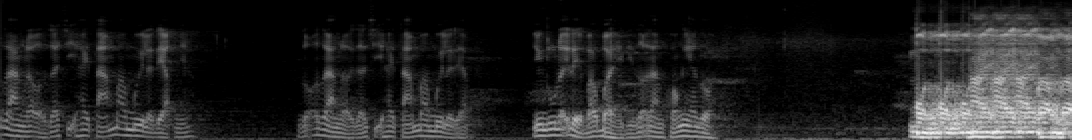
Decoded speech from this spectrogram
rõ ràng là ở giá trị 28 30 là đẹp nhé. Rõ ràng là ở giá trị 28 30 là đẹp. Nhưng lúc nãy để 37 thì rõ ràng khó nghe rồi. Một một hai hai hai ba ba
